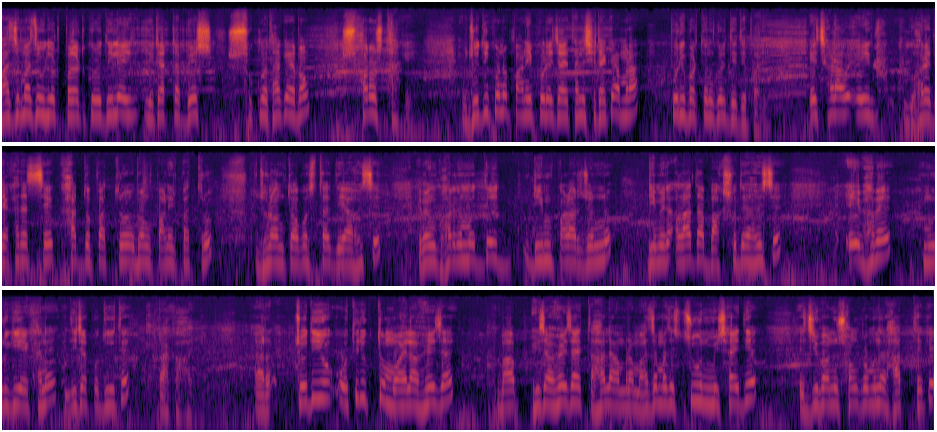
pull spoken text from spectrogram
মাঝে মাঝে উলট পালট করে দিলে এই লিটারটা বেশ শুকনো থাকে এবং সরস থাকে। যদি কোনো পানি পড়ে যায় তাহলে সেটাকে আমরা পরিবর্তন করে দিতে পারি। এছাড়াও এই ঘরে দেখা যাচ্ছে খাদ্য পাত্র এবং পানির পাত্র ঝুলন্ত অবস্থায় দেওয়া হয়েছে এবং ঘরের মধ্যে ডিম পাড়ার জন্য ডিমের আলাদা বাক্স দেওয়া হয়েছে। এইভাবে মুরগি এখানে লিটার পদ্ধতিতে রাখা হয়। আর যদি অতিরিক্ত ময়লা হয়ে যায় বা ভিজা হয়ে যায়, তাহলে আমরা মাঝে মাঝে চুন মিশাই দিয়ে জীবাণু সংক্রমণের হাত থেকে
